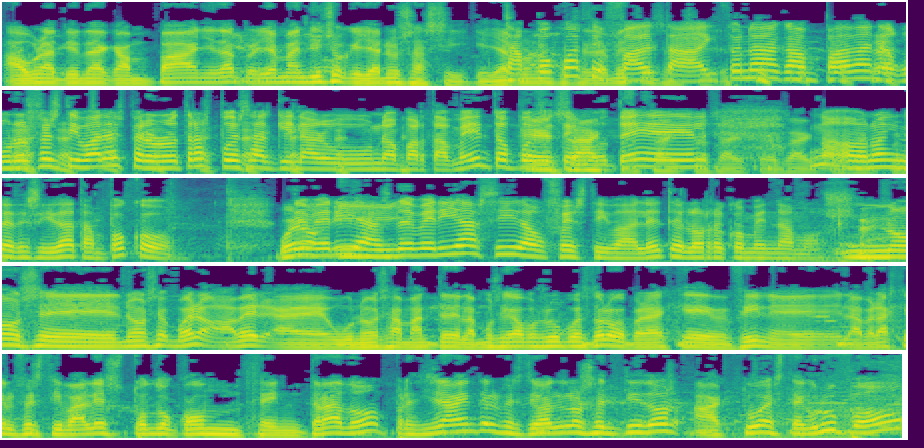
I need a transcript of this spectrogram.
a una tienda de campaña y tal, pero ya me han dicho que ya no es así. Que ya no Tampoco hace falta. Hay zona de acampada en algunos festivales, pero en otras puedes alquilar un apartamento, puedes irte a un hotel. exacto, exacto, exacto, no, no hay necesidad tampoco. Bueno, deberías, y- deberías ir a un festival, ¿eh? te lo recomendamos. No sé, no sé. Bueno, a ver, eh, uno es amante de la música, por supuesto. Lo que pasa es que, en fin, eh, la verdad es que el festival es todo concentrado. Precisamente el Festival de los Sentidos actúa este grupo.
